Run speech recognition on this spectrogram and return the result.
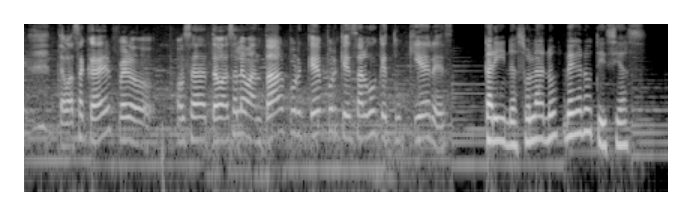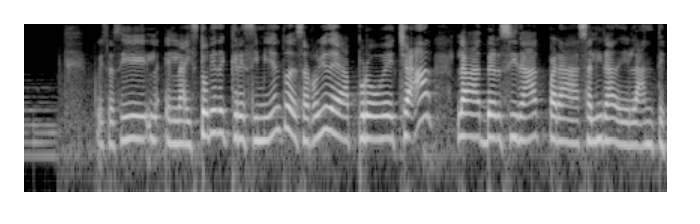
te vas a caer, pero, o sea, te vas a levantar. ¿Por qué? Porque es algo que tú quieres. Karina Solano, Mega Noticias. Pues así, la historia de crecimiento, de desarrollo y de aprovechar la adversidad para salir adelante.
